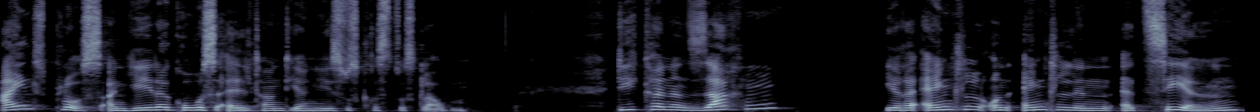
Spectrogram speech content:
Eins plus an jeder Großeltern, die an Jesus Christus glauben. Die können Sachen ihre Enkel und Enkelinnen erzählen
